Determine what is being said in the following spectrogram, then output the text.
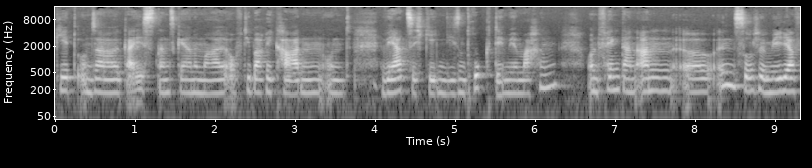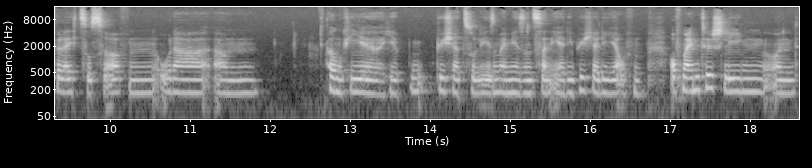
geht unser Geist ganz gerne mal auf die Barrikaden und wehrt sich gegen diesen Druck, den wir machen und fängt dann an, äh, in Social Media vielleicht zu surfen oder ähm, irgendwie hier Bücher zu lesen. Bei mir sind es dann eher die Bücher, die hier auf, dem, auf meinem Tisch liegen und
